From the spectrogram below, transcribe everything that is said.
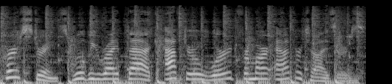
Purse Strings. We'll be right back after a word from our advertisers.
